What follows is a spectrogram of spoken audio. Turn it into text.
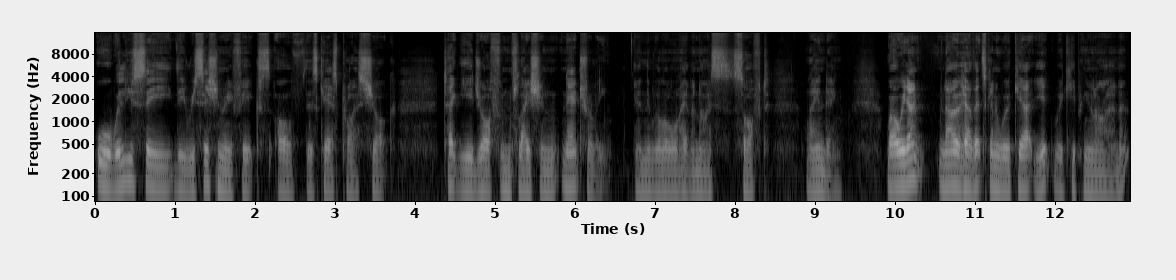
Or will you see the recessionary effects of this gas price shock take the edge off inflation naturally? And then we'll all have a nice soft landing. Well, we don't know how that's going to work out yet. We're keeping an eye on it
